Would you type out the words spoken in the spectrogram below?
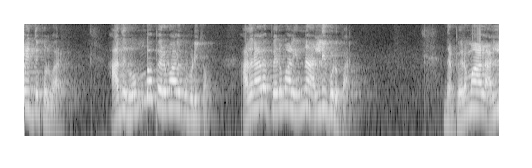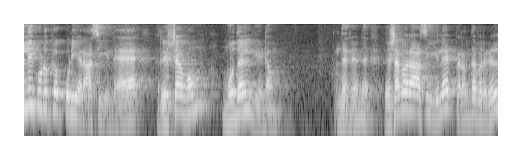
வைத்து கொள்வார். அது ரொம்ப பெருமாளுக்கு பிடிக்கும். அதனால் பெருமாள் இன்னும் அள்ளி கொடுப்பார். இந்த பெருமாள் அள்ளி கொடுக்கக்கூடிய ராசியில் ரிஷபம் முதல் இடம். இந்த ரெண்டு ரிஷபராசியில் பிறந்தவர்கள்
